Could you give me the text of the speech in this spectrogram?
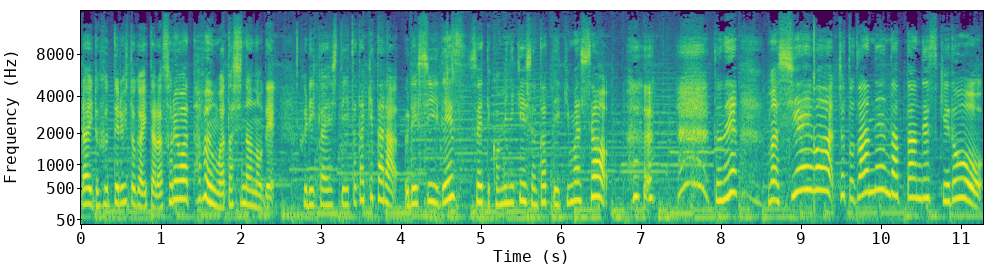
ライト振ってる人がいたらそれは多分私なので振り返していただけたら嬉しいです。そうやってコミュニケーション取っていきましょう。とねまあ試合はちょっと残念だったんですけど、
